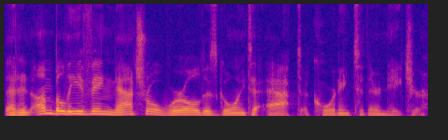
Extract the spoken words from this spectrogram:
that an unbelieving natural world is going to act according to their nature?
